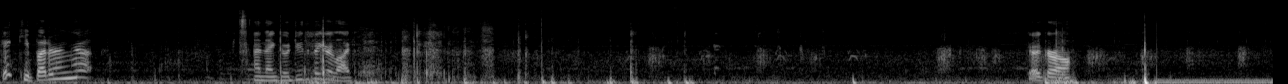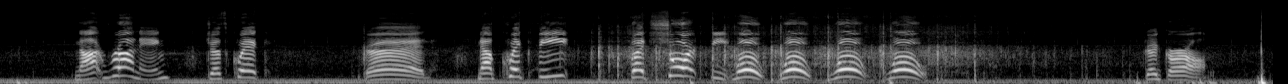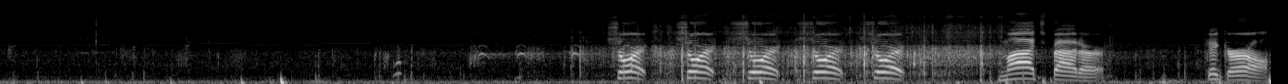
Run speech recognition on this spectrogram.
Good, keep buttering up. And then go do the bigger log. Good girl. Not running, just quick. Good. Now quick feet, but short feet. Whoa, whoa, whoa, whoa. Good girl. Short, short, short, short, short. Much better. Good girl.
